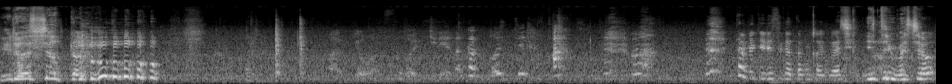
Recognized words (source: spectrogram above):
いらっしゃったあ今日はすごい綺麗な格好してる。ああ 食べてる姿もかぐわし。い行ってみましょう。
